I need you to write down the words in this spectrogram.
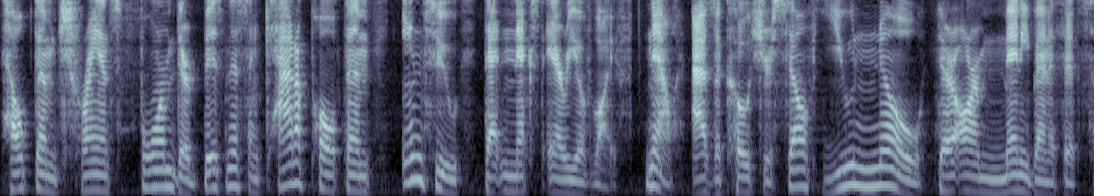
help them transform their business and catapult them into that next area of life. Now, as a coach yourself, you know there are many benefits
